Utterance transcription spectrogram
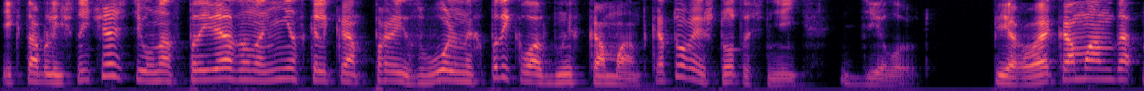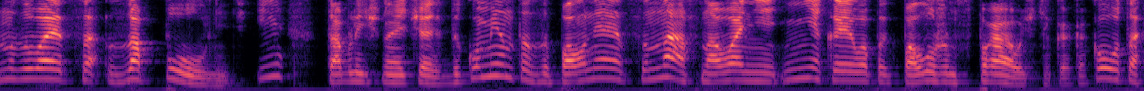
И к табличной части у нас привязано несколько произвольных прикладных команд, которые что-то с ней делают. Первая команда называется «заполнить» и Табличная часть документа заполняется на основании некоего, предположим, справочника, какого-то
